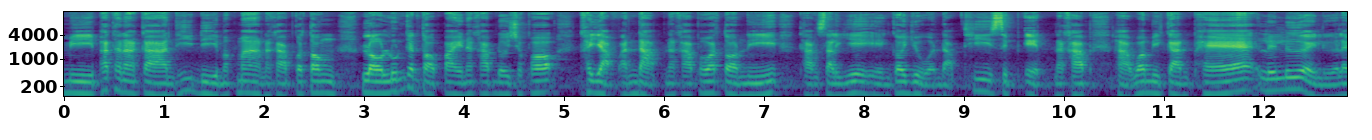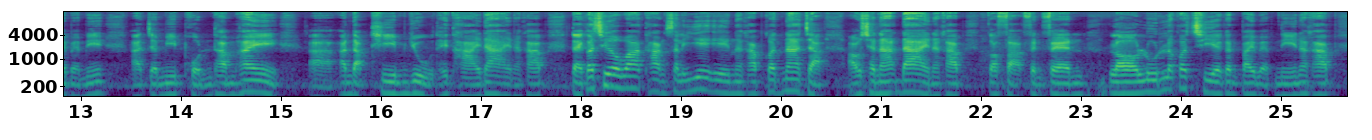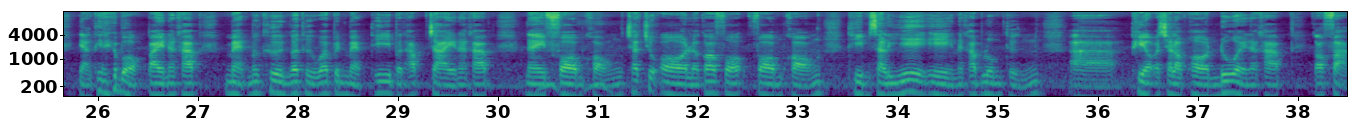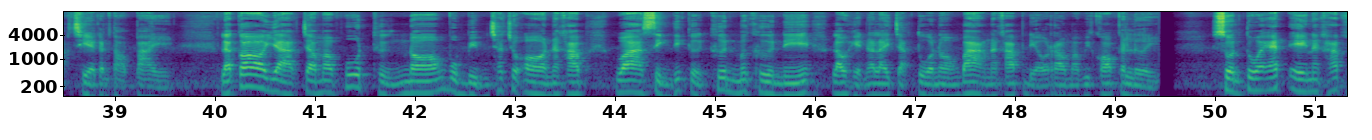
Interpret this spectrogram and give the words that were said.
มีพัฒนาการที่ดีมากๆนะครับ ก็ต้องรอลุ้นกันต่อไปนะครับ โดยเฉพาะขยับอันดับนะครับ เพราะว่าตอนนี้ทางซาลิเย่เองก็อยู่อันดับที่ 11 นะครับ หากว่ามีการแพ้เรื่อยๆ หรืออะไรแบบนี้อาจจะมีผลทำให้อันดับทีมอยู่ท้ายๆได้นะครับ แต่ก็เชื่อว่าทางซาลิเย่เองนะครับ ก็น่าจะเอาชนะได้นะครับ ก็ฝากแฟนๆรอลุ้นแล้วก็เชียร์กันไปแบบนี้นะครับ อย่างที่ได้บอกไปนะครับแมตช์เมื่อคืนก็ถือว่าเป็นแมตช์ที่ประทับใจนะครับ ในฟอร์มของชัชชูออนแล้วก็ฟอร์มของทีมซาลิเย่เองนะครับ รวมถึงเพียวอัชรพรด้วยนะครับ ก็ฝากเชียร์กันต่อไปแล้วก็อยากจะมาพูดถึงน้องบุ๋มบิ๋มชัชออนนะครับ ว่าสิ่งที่เกิดขึ้นเมื่อคืนนี้ เราเห็นอะไรจากตัวน้องบ้างนะครับ เดี๋ยวเรามาวิเคราะห์กันเลย ส่วนตัวแอดเองนะครับ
